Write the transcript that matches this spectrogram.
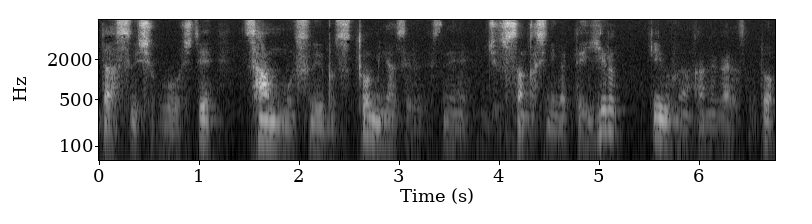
脱水食をして酸無水物とみなせるですね、十酸化シリンができるっていうふうな考え方をすると、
